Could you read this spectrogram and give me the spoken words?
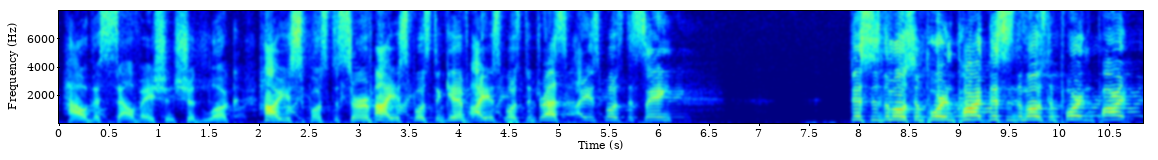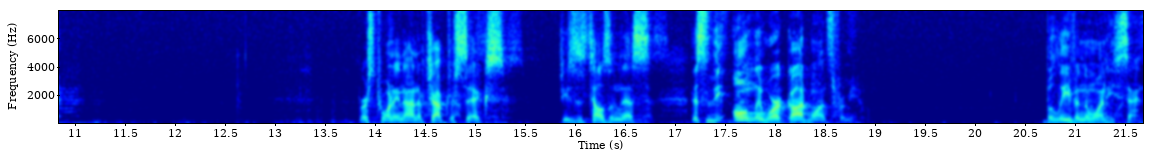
how the salvation should look, how you're supposed to serve, how you're supposed to give, how you're supposed to dress, how you're supposed to sing. This is the most important part. This is the most important part. Verse 29 of chapter 6, Jesus tells him this This is the only work God wants from you. believe in the one he sent.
